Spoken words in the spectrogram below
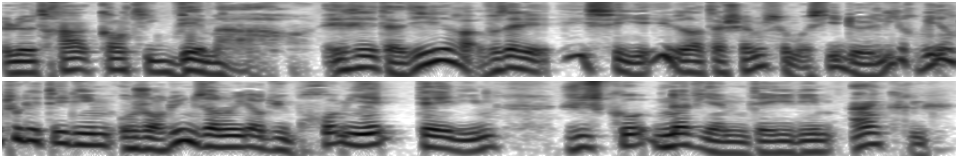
le train quand il démarre. Et c'est-à-dire, vous allez essayer, vous Hashem, ce mois-ci, de lire bien tous les Teilim. Aujourd'hui, nous allons lire du premier Teilim jusqu'au neuvième Teilim inclus.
